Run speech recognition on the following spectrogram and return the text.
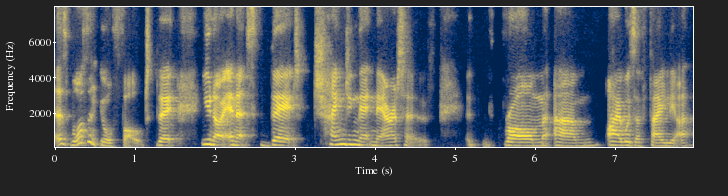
is, wasn't your fault that you know and it's that changing that narrative from um, i was a failure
